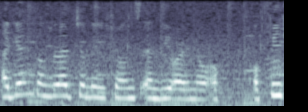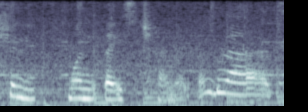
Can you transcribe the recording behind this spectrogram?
Again, congratulations and you are now of- officially monetized channel. Congrats!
